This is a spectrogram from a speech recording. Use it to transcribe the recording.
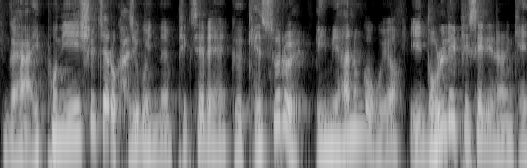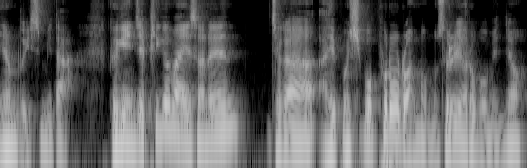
그러니까 아이폰이 실제로 가지고 있는 픽셀의 그 개수를 의미하는 거고요. 이 논리 픽셀이라는 개념도 있습니다. 그게 이제 피그마에서는 제가 아이폰 15 프로로 한번 문서를 열어보면요.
